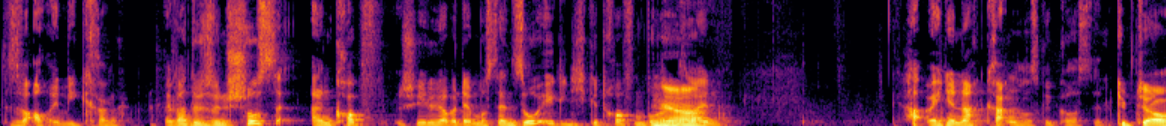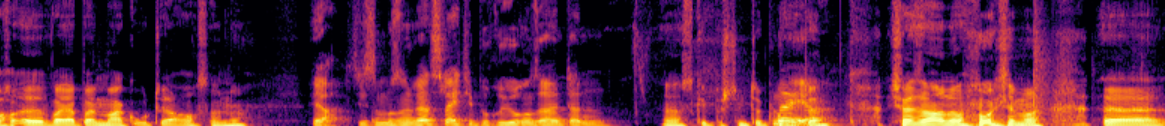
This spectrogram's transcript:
Das war auch irgendwie krank. Einfach durch so einen Schuss an den Kopfschädel, aber der muss dann so eklig getroffen worden Ja. sein. Hat mich eine Nacht Krankenhaus gekostet. Gibt ja auch, äh, war ja bei Marc Ute auch so, ne? Ja, siehst du, muss eine ganz leichte Berührung sein, dann. Ja, es gibt bestimmte Punkte. Naja. Ich weiß auch noch, wo ich immer, äh,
